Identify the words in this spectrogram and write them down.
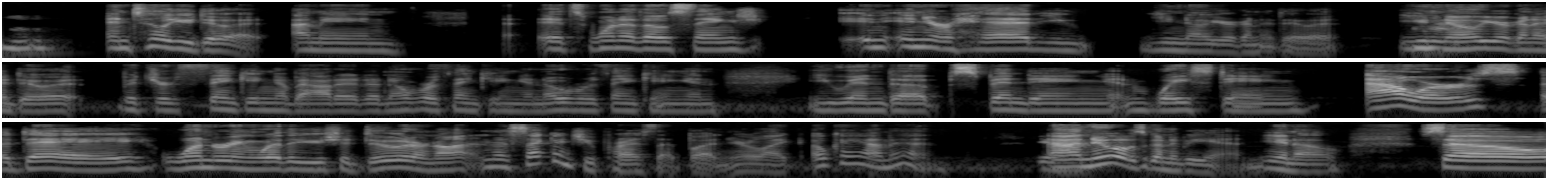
mm-hmm. until you do it. I mean, it's one of those things in in your head you you know you're going to do it. You mm-hmm. know you're going to do it, but you're thinking about it and overthinking and overthinking and you end up spending and wasting hours a day wondering whether you should do it or not. And the second you press that button, you're like, okay, I'm in yeah. I knew I was going to be in, you know. So,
